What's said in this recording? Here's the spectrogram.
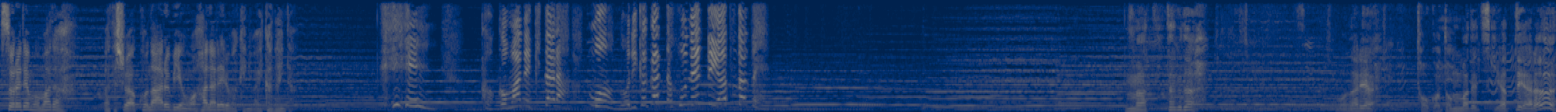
それでもまだ私はこのアルビオンを離れるわけにはいかないんだ。ここまで来たらもう乗りかかった船ってやつだぜ。まったくだ。こうなりゃとことんまで付き合ってやらう。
